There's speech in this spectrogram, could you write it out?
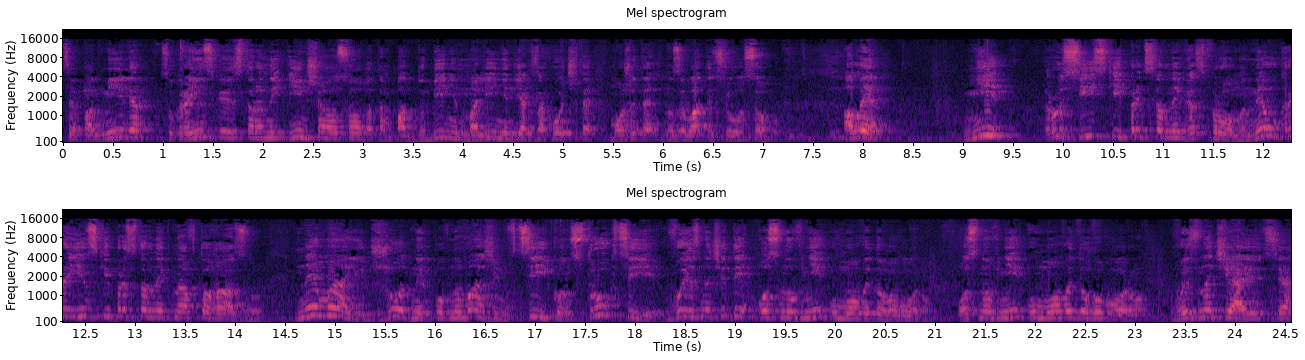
це пан Міллер, з української сторони інша особа, там пан Дубінін, Малінін, як захочете, можете називати цю особу. Але ні російський представник Газпрому, ні український представник Нафтогазу не мають жодних повноважень в цій конструкції визначити основні умови договору. Основні умови договору визначаються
